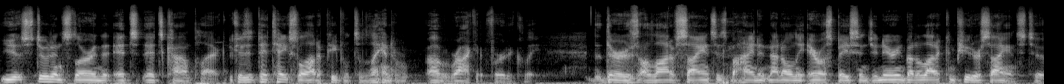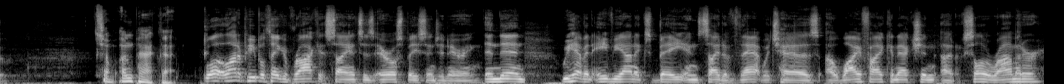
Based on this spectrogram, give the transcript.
you, students learn that it's it's complex because it, it takes a lot of people to land a, a rocket vertically. There's a lot of sciences behind it, not only aerospace engineering, but a lot of computer science too. So unpack that. Well, a lot of people think of rocket science as aerospace engineering. And then we have an avionics bay inside of that, which has a Wi Fi connection, an accelerometer.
